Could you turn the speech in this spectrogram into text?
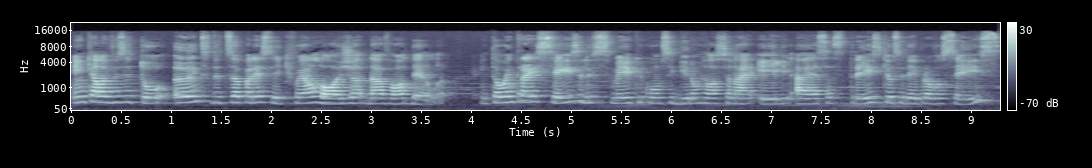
em que ela visitou antes de desaparecer, que foi a loja da avó dela. Então, entre as seis, eles meio que conseguiram relacionar ele a essas três que eu citei para vocês.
